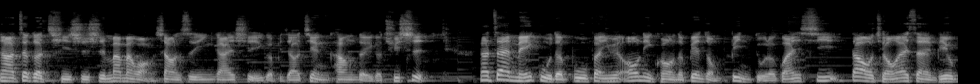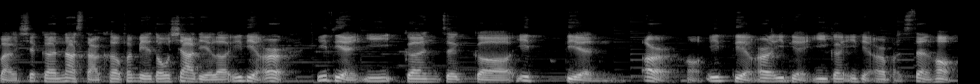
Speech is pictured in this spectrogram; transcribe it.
那这个其实是慢慢往上，是应该是一个比较健康的一个趋势。那在美股的部分，因为 Omicron 的变种病毒的关系，道琼 s M P 五百跟纳斯达克分别都下跌了一点二、一点一跟这个一点二哈，一点二、一点一跟一点二 percent 哈。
